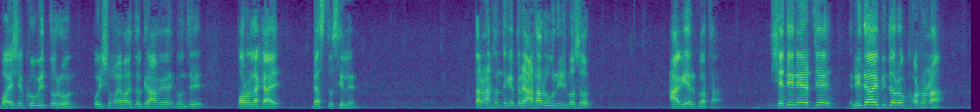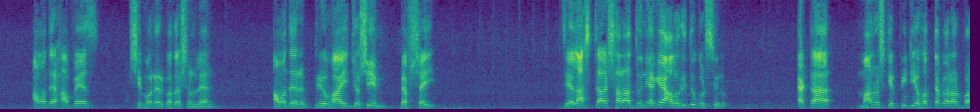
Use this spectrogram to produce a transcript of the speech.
বয়সে খুবই তরুণ। ওই সময় হয়তো গ্রামে গঞ্জে পড়ালেখায় ব্যস্ত ছিলেন। কারণ এখন থেকে প্রায় আঠারো, উনিশ বছর আগের কথা। সেদিনের যে হৃদয় বিদরক ঘটনা, আমাদের হাফেজ শিবনের কথা শুনলেন, আমাদের প্রিয় ভাই জসিম ব্যবসায়ী, যে লাশটা সারা দুনিয়াকে আলোড়িত করছিল। একটা মানুষকে পিটিয়ে হত্যা করার পর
